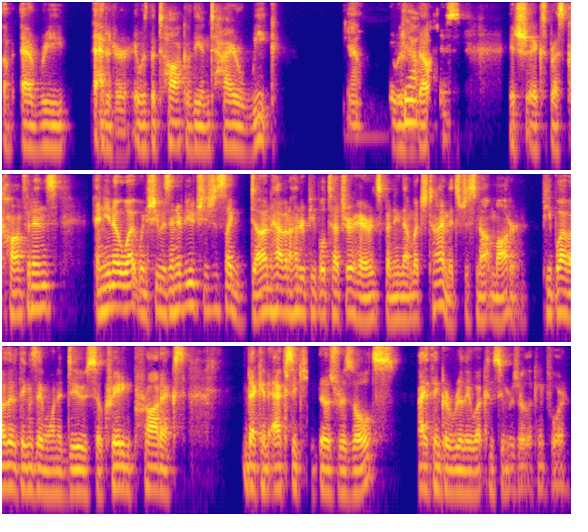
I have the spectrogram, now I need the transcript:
of every editor. It was the talk of the entire week. Yeah. It was yeah. rebellious. It expressed confidence. And you know what? When she was interviewed, she's just like done having 100 people touch her hair and spending that much time. It's just not modern. People have other things they want to do. So creating products that can execute those results, I think are really what consumers are looking for.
